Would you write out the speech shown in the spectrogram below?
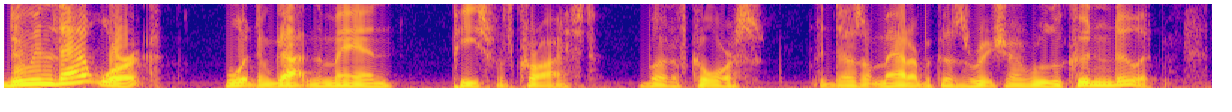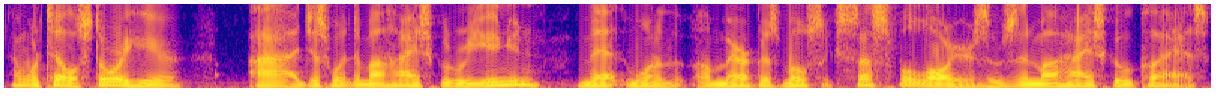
doing that work wouldn't have gotten the man peace with Christ. But of course, it doesn't matter because the rich young ruler couldn't do it. I'm going to tell a story here. I just went to my high school reunion, met one of America's most successful lawyers. It was in my high school class.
